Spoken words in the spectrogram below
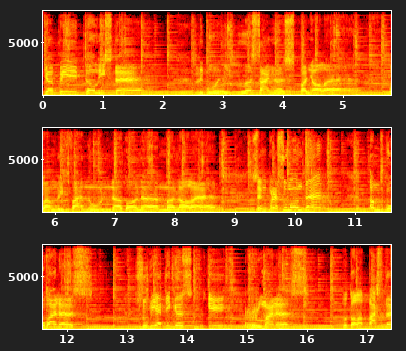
capitalista. Li bull la sang espanyola quan li fan una bona manola. Sempre s'ho munta amb cubanes, soviètiques i romanes. Tota la pasta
